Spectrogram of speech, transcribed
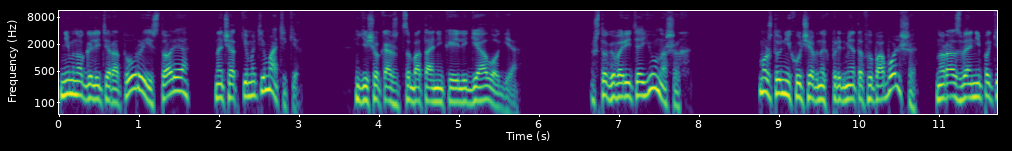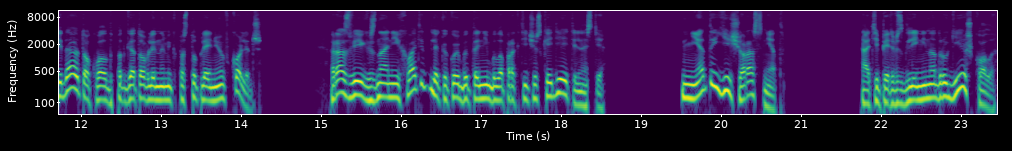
Немного литературы, история, начатки математики. Еще, кажется, ботаника или геология. Что говорить о юношах? Может, у них учебных предметов и побольше, но разве они покидают Оквалд подготовленными к поступлению в колледж? Разве их знаний хватит для какой бы то ни было практической деятельности? Нет и еще раз нет. А теперь взгляни на другие школы.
